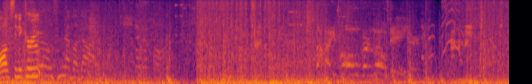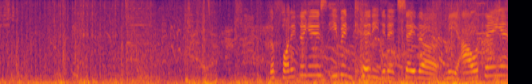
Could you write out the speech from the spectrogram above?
Long. The funny thing is, even Kitty didn't say the meow thing.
